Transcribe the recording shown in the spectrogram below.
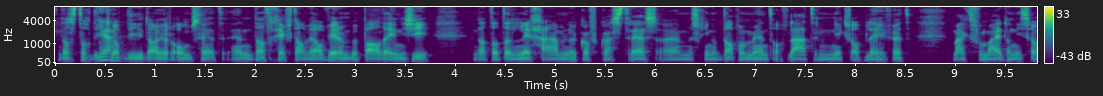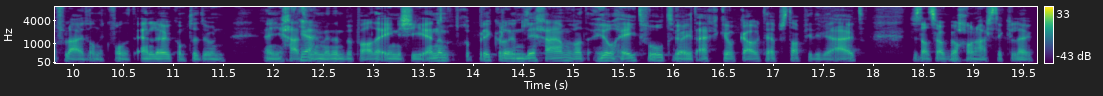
dat is toch die knop die je dan weer omzet. En dat geeft dan wel weer een bepaalde energie. En dat dat een lichamelijk of qua stress uh, misschien op dat moment of later niks oplevert, maakt voor mij dan niet zoveel uit. Want ik vond het en leuk om te doen. En je gaat weer met een bepaalde energie en een geprikkelend lichaam wat heel heet voelt. Terwijl je het eigenlijk heel koud hebt, stap je er weer uit. Dus dat is ook wel gewoon hartstikke leuk.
